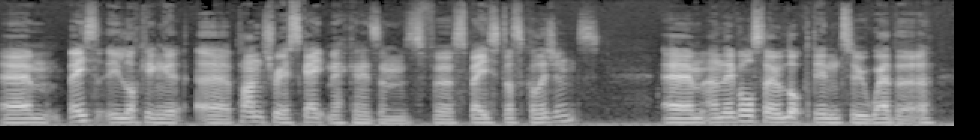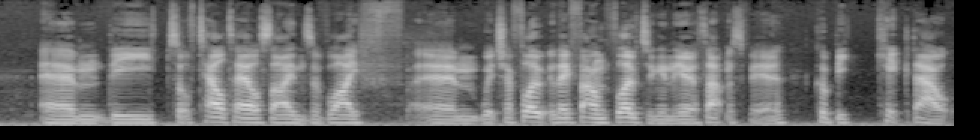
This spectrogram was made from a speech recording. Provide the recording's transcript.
um, basically looking at uh, planetary escape mechanisms for space dust collisions. Um, and they've also looked into whether um, the sort of telltale signs of life, um, which are float, they found floating in the Earth's atmosphere, could be kicked out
